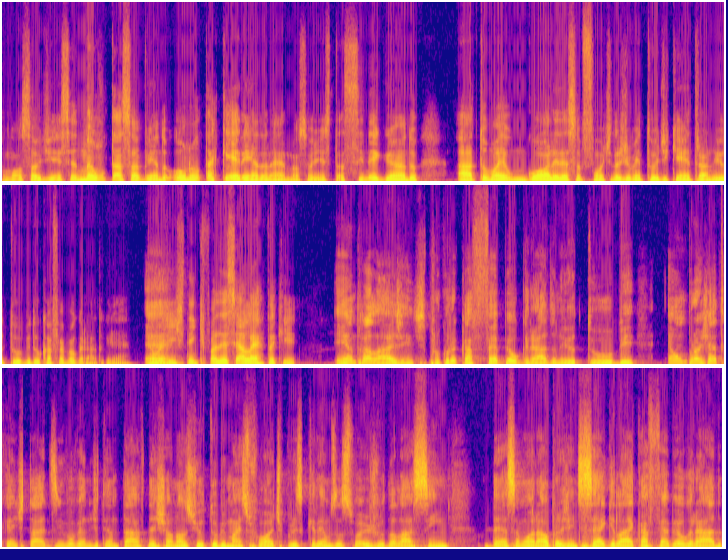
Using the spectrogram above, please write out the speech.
nossa audiência não está sabendo ou não está querendo, né? Nossa audiência está se negando a tomar um gole dessa fonte da juventude que é entrar no YouTube do Café Belgrado, Guilherme. Então É. a gente tem que fazer esse alerta aqui. Entra lá, gente. Procura Café Belgrado no YouTube. É um projeto que a gente está desenvolvendo de tentar deixar o nosso YouTube mais forte, por isso queremos a sua ajuda lá sim. Dessa moral pra gente. Segue lá, é Café Belgrado.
